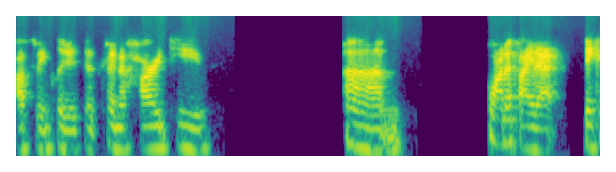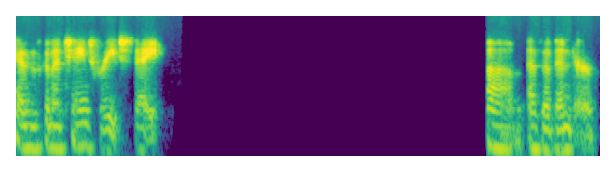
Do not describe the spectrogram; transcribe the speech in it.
also included? So it's kind of hard to um, quantify that because it's going to change for each state um, as a vendor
